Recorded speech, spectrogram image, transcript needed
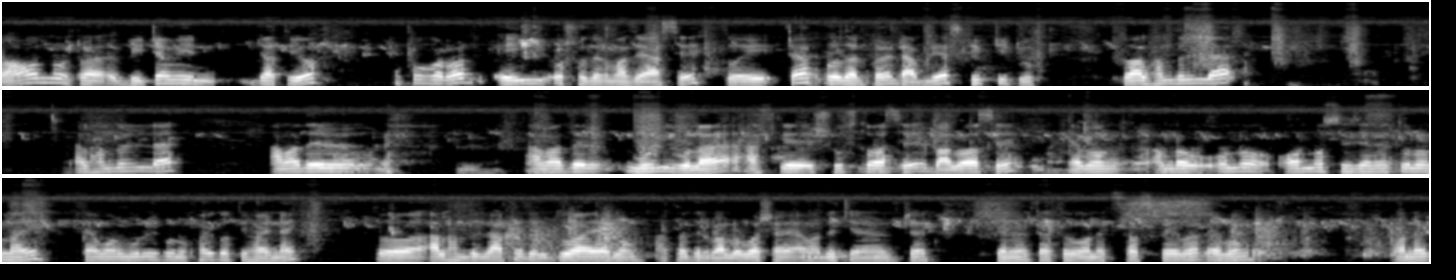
বাউন্নটা ভিটামিন জাতীয় উপকরণ এই ওষুধের মাঝে আছে, তো এটা প্রদান করে ডাব্লিউএস ফিফটি টু তো আলহামদুলিল্লাহ আলহামদুলিল্লাহ আমাদের আমাদের মুরগিগুলা আজকে সুস্থ আছে, ভালো আছে, এবং আমরা অন্য অন্য সিজনের তুলনায় তেমন মুরগির কোনো ক্ষয়ক্ষতি হয় নাই। তো আলহামদুলিল্লাহ আপনাদের দোয়া এবং আপনাদের ভালোবাসায় আমাদের চ্যানেলটা চ্যানেলটাতে অনেক সাবস্ক্রাইবার এবং অনেক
